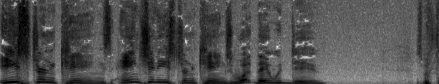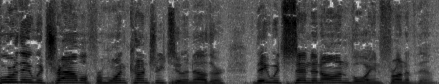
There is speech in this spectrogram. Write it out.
Eastern kings, ancient Eastern kings, what they would do is before they would travel from one country to another, they would send an envoy in front of them.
